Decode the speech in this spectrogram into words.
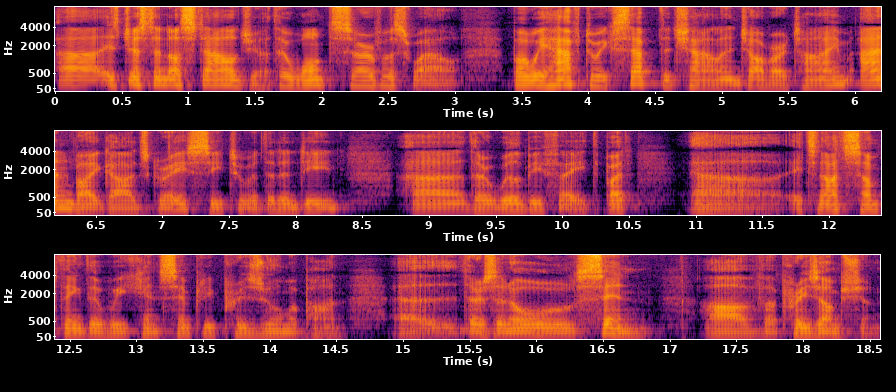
uh, is just a nostalgia that won't serve us well. But we have to accept the challenge of our time and by God's grace see to it that indeed uh, there will be faith. But uh, it's not something that we can simply presume upon. Uh, there's an old sin of uh, presumption,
